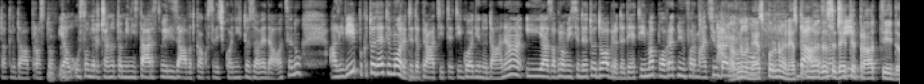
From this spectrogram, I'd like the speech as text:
dakle, da prosto, mm -hmm. jel, uslovno rečeno to ministarstvo ili zavod, kako se već kod njih to zove, da ocenu, ali vi ipak to dete morate da pratite ti godinu dana i ja zapravo mislim da je to dobro, da dete ima povratnu informaciju. Naravno, da ono, nesporno je, nesporno da, je da se znači, dete prati, da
